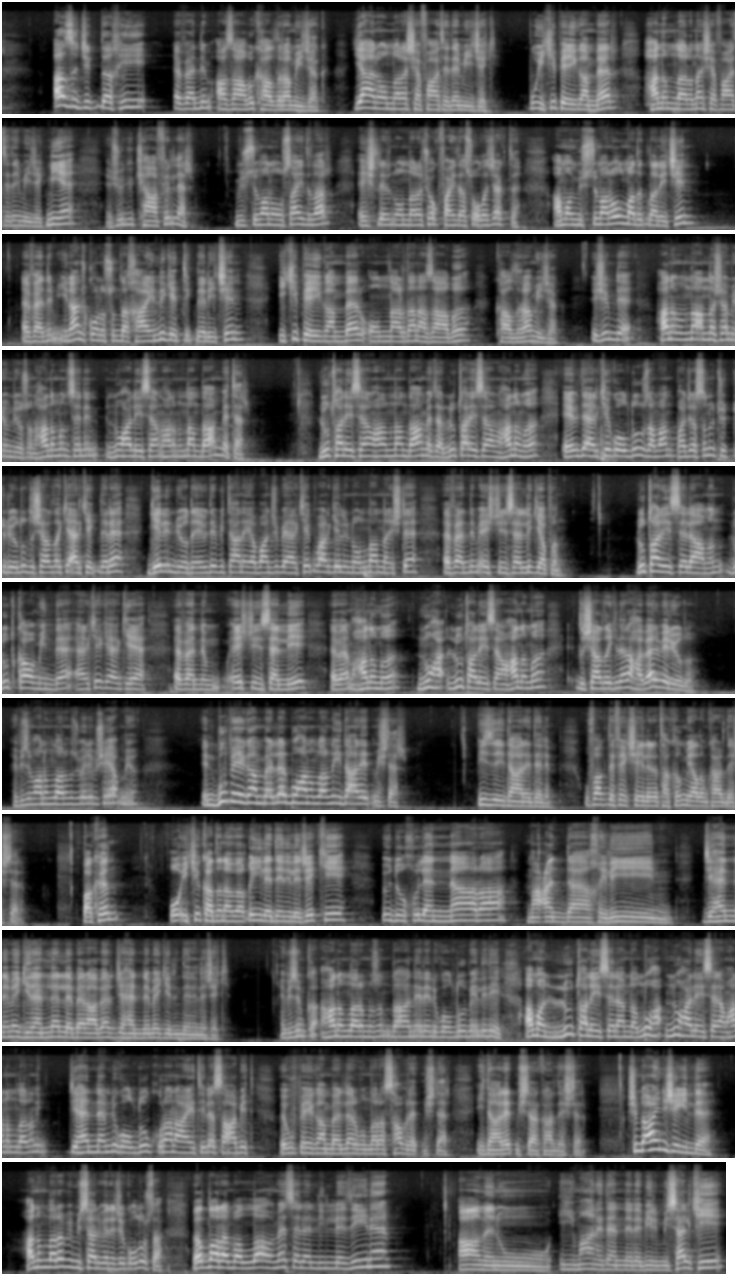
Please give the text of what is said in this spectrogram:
azıcık dahi efendim azabı kaldıramayacak. Yani onlara şefaat edemeyecek. Bu iki peygamber hanımlarına şefaat edemeyecek. Niye? E çünkü kafirler. Müslüman olsaydılar eşlerin onlara çok faydası olacaktı. Ama Müslüman olmadıkları için efendim inanç konusunda hainlik ettikleri için iki peygamber onlardan azabı kaldıramayacak. E şimdi hanımımla anlaşamıyorum diyorsun. Hanımın senin Nuh Aleyhisselam hanımından daha mı beter? Lut Aleyhisselam hanımından daha beter? Lut Aleyhisselam hanımı evde erkek olduğu zaman pacasını tüttürüyordu dışarıdaki erkeklere. Gelin diyordu evde bir tane yabancı bir erkek var gelin ondan işte efendim eşcinsellik yapın. Lut Aleyhisselam'ın Lut kavminde erkek erkeğe efendim eşcinselliği efendim hanımı Nuh, Lut Aleyhisselam hanımı dışarıdakilere haber veriyordu. E bizim hanımlarımız böyle bir şey yapmıyor. Yani bu peygamberler bu hanımlarını idare etmişler. Biz de idare edelim. Ufak tefek şeylere takılmayalım kardeşlerim. Bakın o iki kadına vakile denilecek ki üdhulen nara ma'an dahilin. Cehenneme girenlerle beraber cehenneme girin denilecek. E bizim hanımlarımızın daha nerelik olduğu belli değil. Ama Lut Aleyhisselam'la Nuh Aleyhisselam hanımlarının cehennemlik olduğu Kur'an ayetiyle sabit. Ve bu peygamberler bunlara sabretmişler. idare etmişler kardeşlerim. Şimdi aynı şekilde hanımlara bir misal verecek olursa ve daraballahu meselen lillezine amenu iman edenlere bir misal ki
